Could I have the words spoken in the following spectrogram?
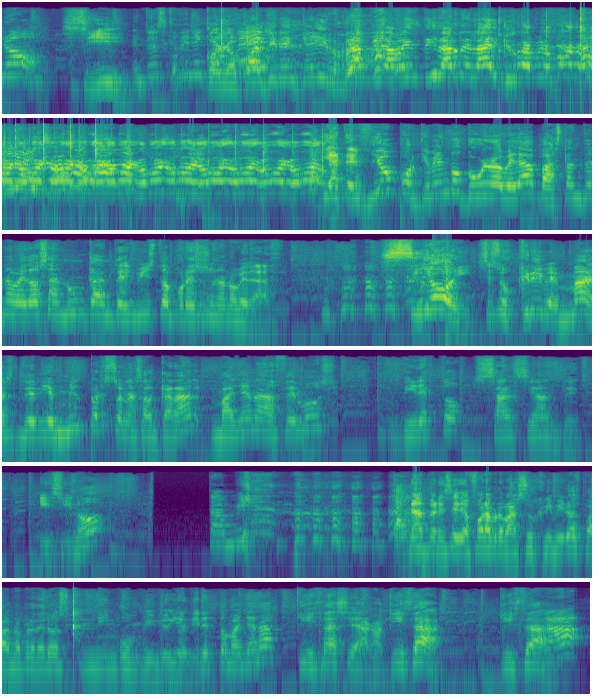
No. Sí. Entonces, ¿qué tienen que Con hacer? lo cual tienen que ir rápidamente y darle like rápido. Y atención, porque vengo con una novedad bastante novedosa, nunca antes visto, por eso es una novedad. Si hoy se suscriben más de 10.000 personas al canal, mañana hacemos directo salseante. Y si no... También nada, pero en serio, fuera a probar, suscribiros para no perderos ningún vídeo. Y el directo mañana quizás se haga, quizá, quizá, Ah.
